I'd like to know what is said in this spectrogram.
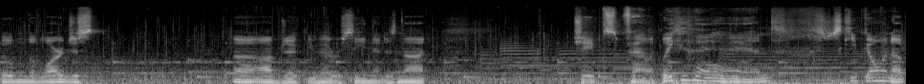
Building the largest uh, object you've ever seen that is not shaped phallically. And just keep going up.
